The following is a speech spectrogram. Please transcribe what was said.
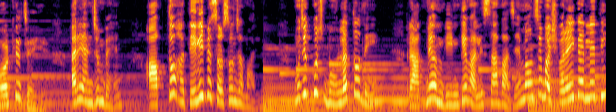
और क्या चाहिए? अरे अंजुम बहन आप तो हथेली पे सरसों जमा ली मुझे कुछ मोहलत तो दें? रात में अमरीन के वालिद साहब आ जाए मैं उनसे मशवरा ही कर लेती।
